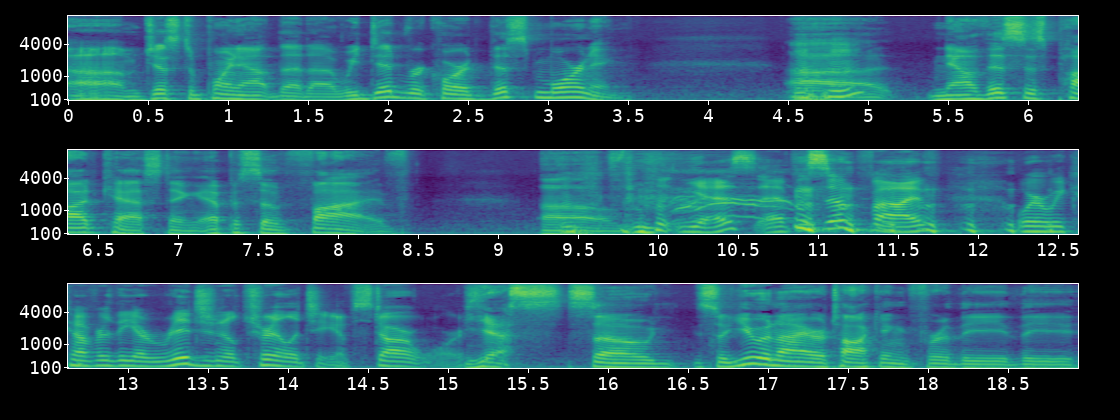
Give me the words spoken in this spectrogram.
Um, just to point out that uh, we did record this morning. Uh, now this is podcasting, episode five. yes, episode 5 where we cover the original trilogy of Star Wars. Yes. So so you and I are talking for the the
